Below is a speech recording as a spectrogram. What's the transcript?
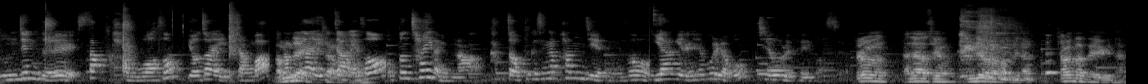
논쟁들을 싹 다 모아서 여자의 입장과 남자의 남자의 입장으로. 입장에서 어떤 차이가 있나 각자 어떻게 생각하는지에 대해서 이야기를 해보려고 제호를 데리고 왔어요. 여러분 안녕하세요. 김재호라고 합니다. 잘 부탁드립니다.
